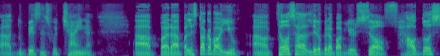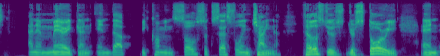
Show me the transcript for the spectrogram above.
uh, do business with China. Uh, but uh, but let's talk about you. Uh, tell us a little bit about yourself. How does an American end up becoming so successful in China? Tell us your your story and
